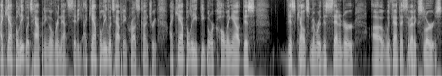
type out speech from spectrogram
I can't believe what's happening over in that city. I can't believe what's happening across the country. I can't believe people are calling out this this council member, this senator uh, with anti Semitic slurs.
